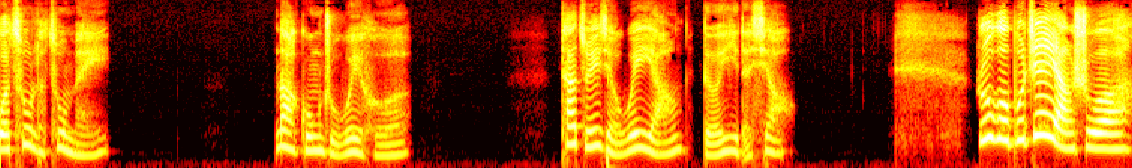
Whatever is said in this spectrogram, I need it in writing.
我蹙了蹙眉。那公主为何？她嘴角微扬，得意的笑。如果不这样说，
